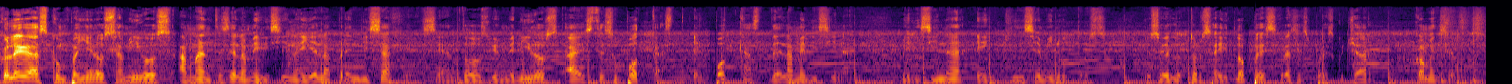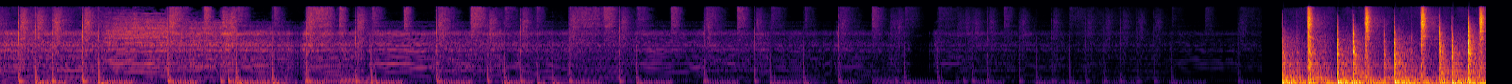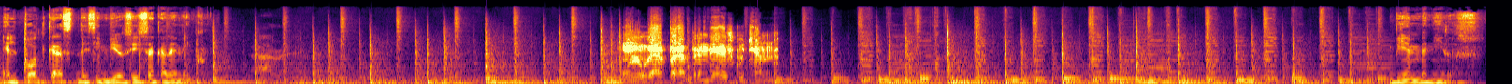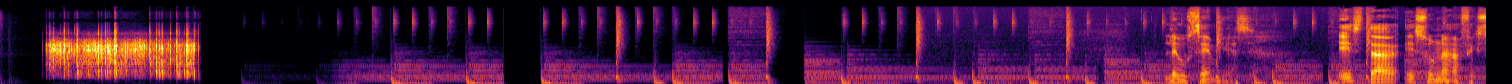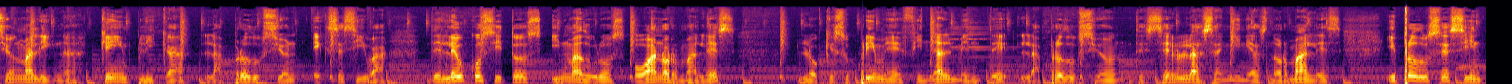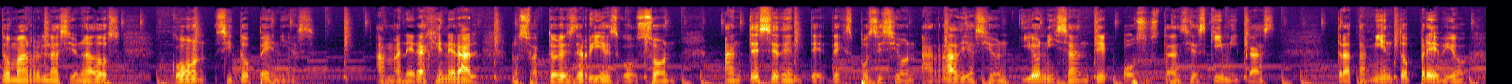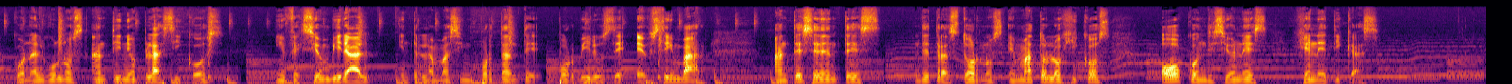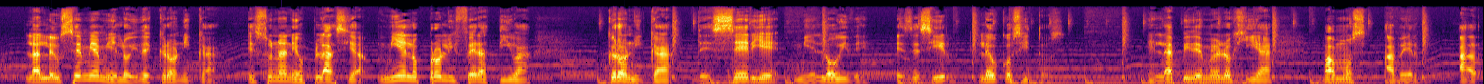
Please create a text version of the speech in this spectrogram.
Colegas, compañeros, amigos, amantes de la medicina y el aprendizaje, sean todos bienvenidos a este su podcast, el podcast de la medicina, Medicina en 15 minutos. Yo soy el doctor Said López, gracias por escuchar, comencemos. El podcast de Simbiosis Académico. Un lugar para aprender escuchando. Bienvenidos. Leucemias. Esta es una afección maligna que implica la producción excesiva de leucocitos inmaduros o anormales, lo que suprime finalmente la producción de células sanguíneas normales y produce síntomas relacionados con citopenias. A manera general, los factores de riesgo son antecedente de exposición a radiación ionizante o sustancias químicas, tratamiento previo con algunos antineoplásicos, infección viral, entre la más importante por virus de Epstein-Barr, antecedentes de trastornos hematológicos o condiciones genéticas. La leucemia mieloide crónica es una neoplasia mieloproliferativa crónica de serie mieloide, es decir, leucocitos. En la epidemiología vamos a ver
